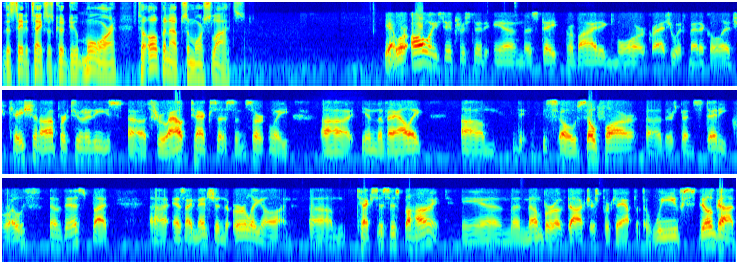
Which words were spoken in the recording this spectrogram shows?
the state of Texas could do more to open up some more slots? Yeah, we're always interested in the state providing more graduate medical education opportunities uh, throughout Texas and certainly uh, in the valley. Um, so so far, uh, there's been steady growth of this, but uh, as I mentioned early on, um, Texas is behind in the number of doctors per capita. We've still got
